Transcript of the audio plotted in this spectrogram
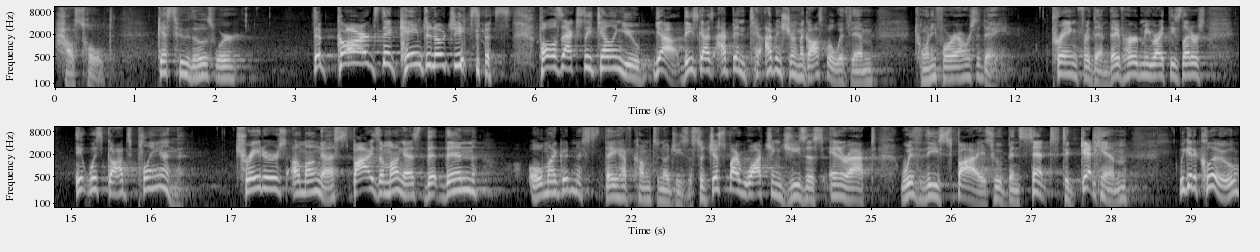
household. Guess who those were? The guards that came to know Jesus. Paul's actually telling you, yeah, these guys, I've been, t- I've been sharing the gospel with them 24 hours a day, praying for them. They've heard me write these letters. It was God's plan. Traitors among us, spies among us, that then oh my goodness, they have come to know Jesus. So just by watching Jesus interact with these spies who have been sent to get him, we get a clue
